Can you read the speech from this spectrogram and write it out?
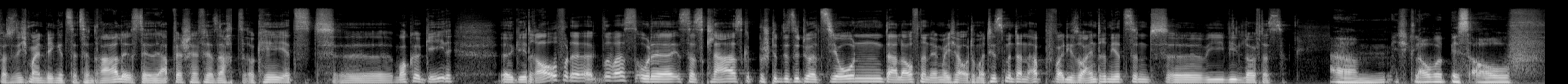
Was weiß ich, meinetwegen jetzt der Zentrale ist, der, der Abwehrchef, der sagt, okay, jetzt äh, Mocke, geh, äh, geh drauf oder sowas? Oder ist das klar, es gibt bestimmte Situationen, da laufen dann irgendwelche Automatismen dann ab, weil die so eintrainiert sind? Äh, wie, wie läuft das? Ähm, ich glaube, bis auf,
